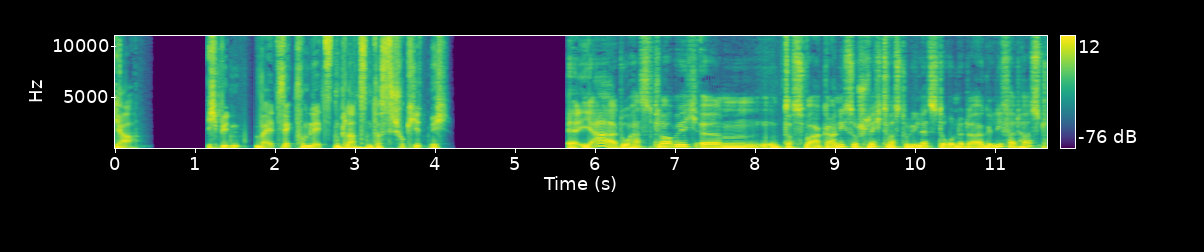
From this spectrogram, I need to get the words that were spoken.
ja. Ich bin weit weg vom letzten Platz und das schockiert mich. Äh, ja, du hast, glaube ich, ähm, das war gar nicht so schlecht, was du die letzte Runde da geliefert hast.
